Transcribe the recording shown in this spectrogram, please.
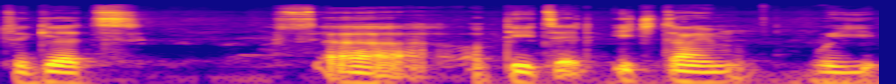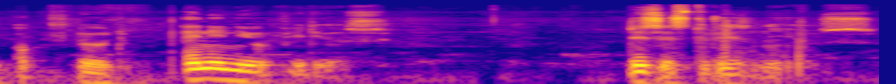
to get uh, updated each time we upload any new videos. This is today's news.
